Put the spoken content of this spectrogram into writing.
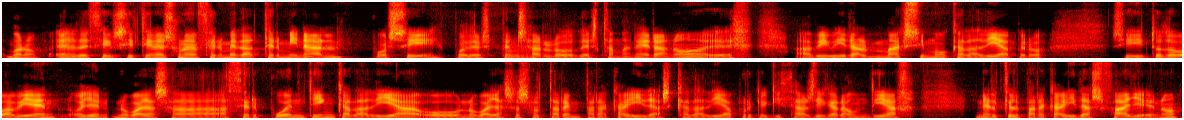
Bueno, es decir, si tienes una enfermedad terminal, pues sí, puedes mm. pensarlo de esta manera, ¿no? Eh, a vivir al máximo cada día, pero si todo va bien, oye, no vayas a hacer puenting cada día o no vayas a saltar en paracaídas cada día porque quizás llegará un día en el que el paracaídas falle, ¿no?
